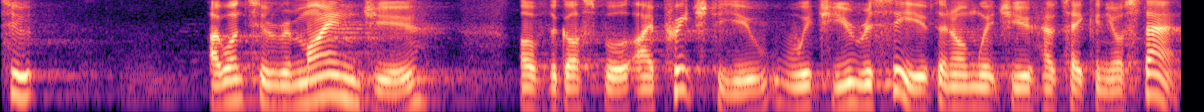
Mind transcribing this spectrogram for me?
to, I want to remind you of the gospel I preached to you, which you received and on which you have taken your stand.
